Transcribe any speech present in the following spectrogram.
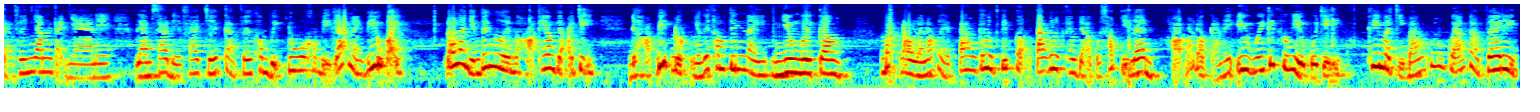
cà phê nhanh tại nhà nè, làm sao để pha chế cà phê không bị chua, không bị gắt này, ví dụ vậy. Đó là những cái người mà họ theo dõi chị, để họ biết được những cái thông tin này nhiều người cần. Bắt đầu là nó có thể tăng cái lực tiếp cận, tăng cái lực theo dõi của shop chị lên. Họ bắt đầu cảm thấy yêu quý cái thương hiệu của chị. Khi mà chị bán quán cà phê đi,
